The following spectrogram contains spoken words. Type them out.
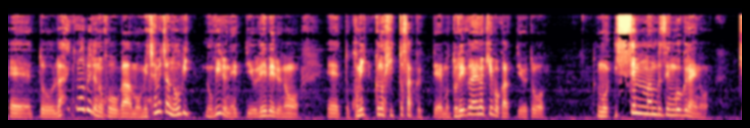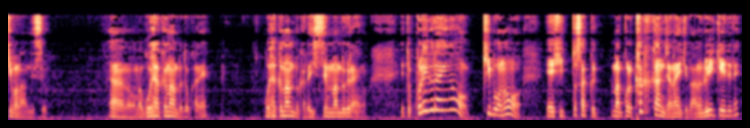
えー、っと、ライトノベルの方がもうめちゃめちゃ伸び、伸びるねっていうレベルの、えー、っと、コミックのヒット作って、もうどれぐらいの規模かっていうと、もう1000万部前後ぐらいの規模なんですよ。あの、まあ、500万部とかね。500万部から1000万部ぐらいの。えっと、これぐらいの規模の、ヒット作、まあ、これ各巻じゃないけど、あの、累計でね、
